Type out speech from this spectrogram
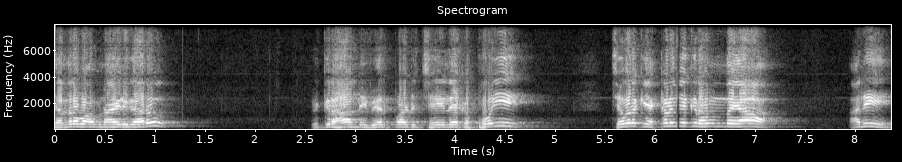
చంద్రబాబు నాయుడు గారు విగ్రహాన్ని ఏర్పాటు చేయలేకపోయి చివరికి ఎక్కడ విగ్రహం ఉందయా అని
